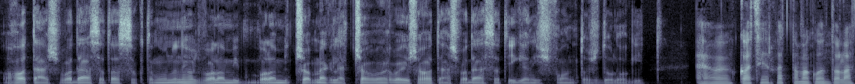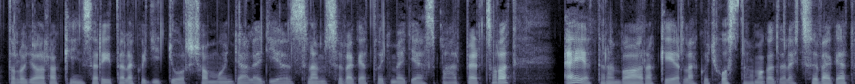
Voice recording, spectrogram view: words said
a hatásvadászat azt szoktam mondani, hogy valami, valami meg lett csavarva, és a hatásvadászat igenis fontos dolog itt. Kacérgattam a gondolattal, hogy arra kényszerítelek, hogy itt gyorsan mondjál egy ilyen slam szöveget, hogy megy ez pár perc alatt. Eljettelemben arra kérlek, hogy hoztál magaddal egy szöveget,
